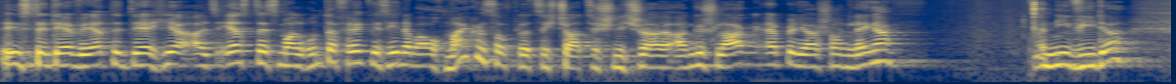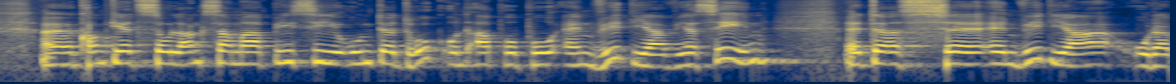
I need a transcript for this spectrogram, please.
ist der Wert, der hier als erstes mal runterfällt. Wir sehen aber auch Microsoft plötzlich chartisch nicht äh, angeschlagen, Apple ja schon länger nie wieder. Äh, kommt jetzt so langsamer bisschen unter Druck und apropos Nvidia, wir sehen, äh, dass äh, Nvidia oder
